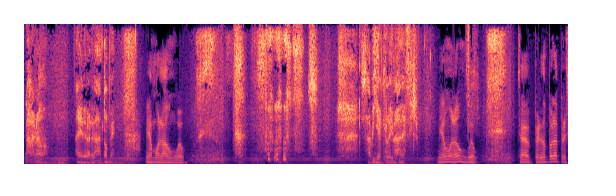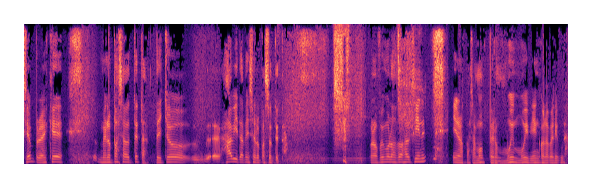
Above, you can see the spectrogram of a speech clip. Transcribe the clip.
No, no. Ahí de verdad, a tope. Me ha molado un huevo. Sabía que lo ibas a decir. Me ha molado un huevo. O sea, perdón por la expresión, pero es que me lo he pasado teta. De hecho, eh, Javi también se lo pasó teta. bueno, fuimos los dos al cine y nos pasamos, pero muy, muy bien con la película.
